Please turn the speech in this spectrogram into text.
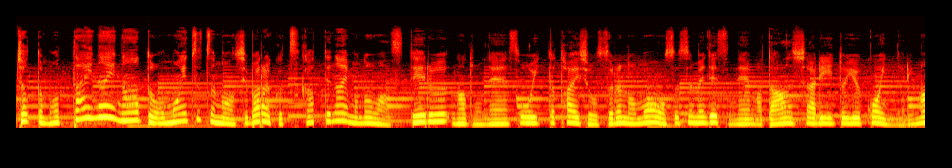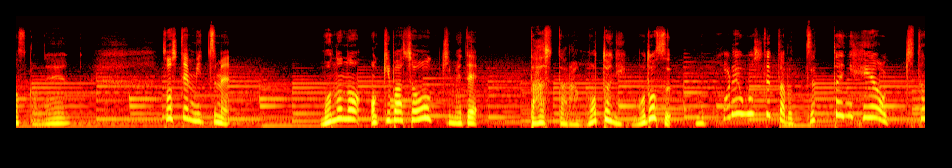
ちょっともったいないなと思いつつもしばらく使ってないものは捨てるなどねそういった対処をするのもおすすめですね。まあ断捨離という行為になりますかね。そして3つ目。物の置き場所を決めて。出したら元に戻す。もうこれをしてたら絶対に部屋は汚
